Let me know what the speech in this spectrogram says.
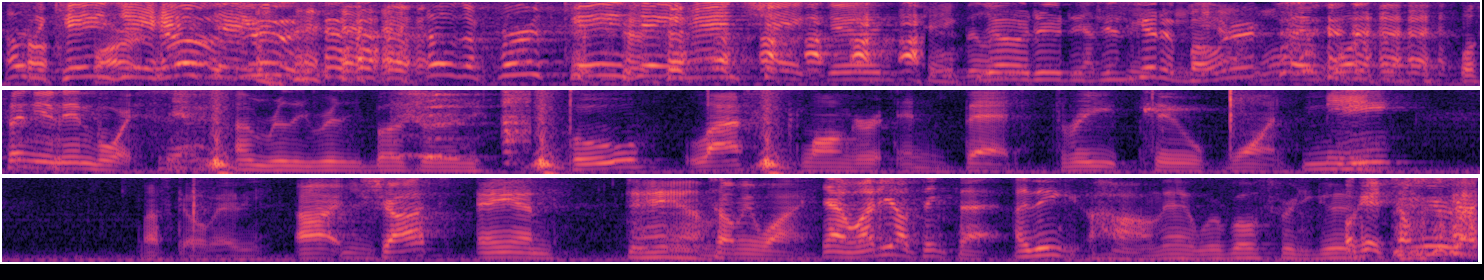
That was a K and J Yo, handshake. dude. That was the first K and J handshake, dude. Yo, dude, did you just get a boner? We'll, we'll send you an invoice. I'm really, really buzzed already. Who lasts longer in bed? Three, two, one. Me. Let's go, baby. All right, shots and Damn. tell me why. Yeah, why do y'all think that? I think, oh man, we're both pretty good. Okay, tell me your How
